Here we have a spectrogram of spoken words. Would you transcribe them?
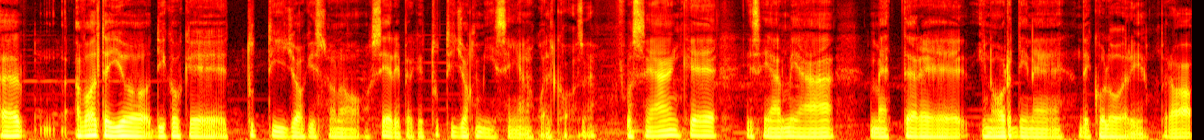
Eh, a volte io dico che tutti i giochi sono seri perché tutti i giochi mi insegnano qualcosa. Fosse anche insegnarmi a mettere in ordine dei colori, però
